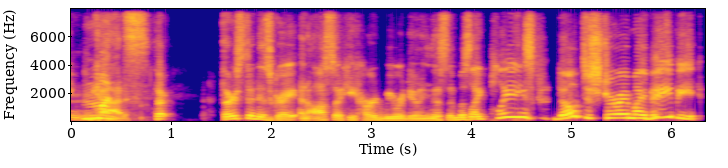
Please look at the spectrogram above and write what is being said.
Yeah. Months. Thurston is great, and also he heard we were doing this and was like, "Please don't destroy my baby."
